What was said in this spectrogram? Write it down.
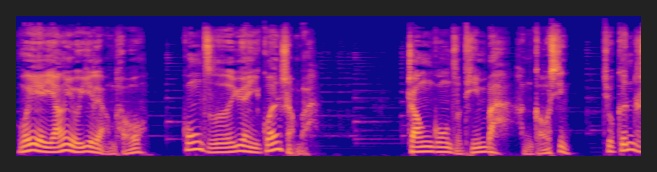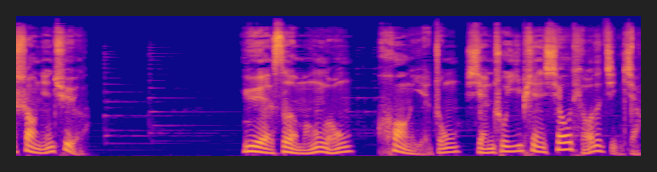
我也养有一两头，公子愿意观赏吧？”张公子听罢很高兴，就跟着少年去了。月色朦胧。旷野中显出一片萧条的景象，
